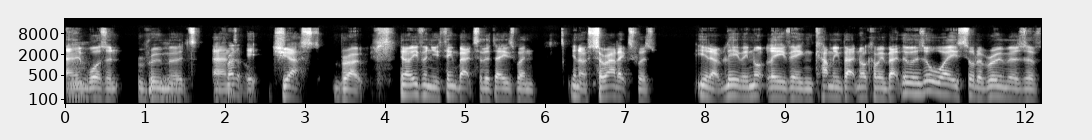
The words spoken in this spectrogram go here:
and it Mm. wasn't rumored and Incredible. it just broke. You know, even you think back to the days when, you know, Sir Alex was, you know, leaving, not leaving, coming back, not coming back. There was always sort of rumors of,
